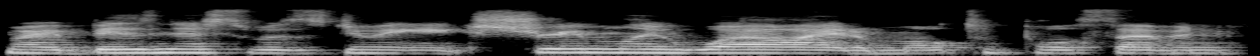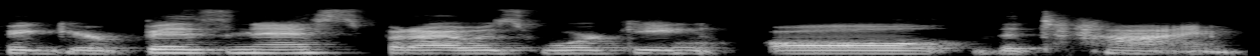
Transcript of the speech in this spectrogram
My business was doing extremely well. I had a multiple seven figure business, but I was working all the time.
